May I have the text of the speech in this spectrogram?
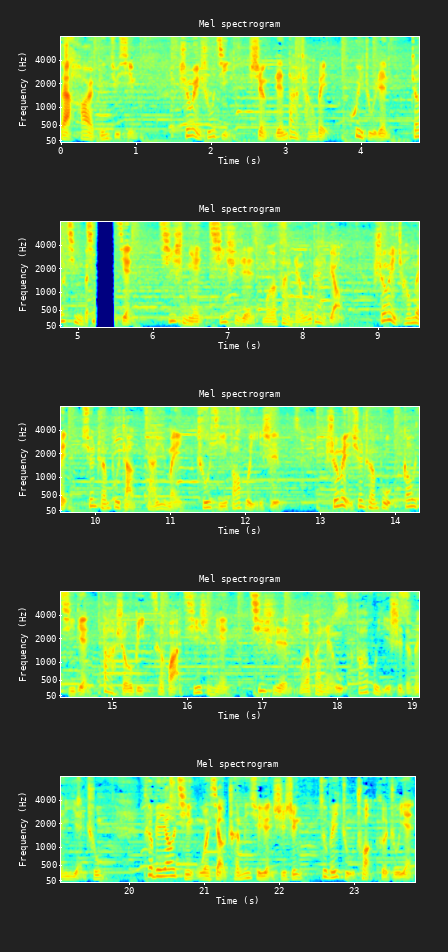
在哈尔滨举行。省委书记、省人大常委会主任张庆文见七十年七十人模范人物代表。省委常委、宣传部长贾玉梅出席发布仪式。省委宣传部高起点、大手笔策划七十年七十人模范人物发布仪式的文艺演出，特别邀请我校传媒学院师生作为主创和主演。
